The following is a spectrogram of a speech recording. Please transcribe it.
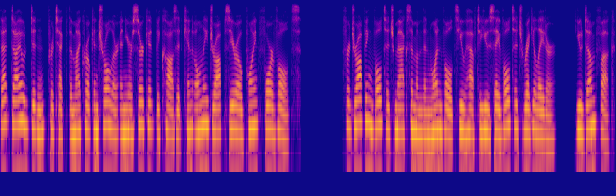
That diode didn't protect the microcontroller in your circuit because it can only drop 0.4 volts. For dropping voltage maximum than 1 volts you have to use a voltage regulator, you dumb fuck.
